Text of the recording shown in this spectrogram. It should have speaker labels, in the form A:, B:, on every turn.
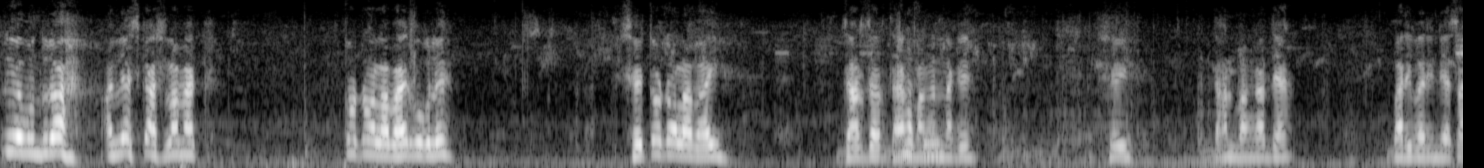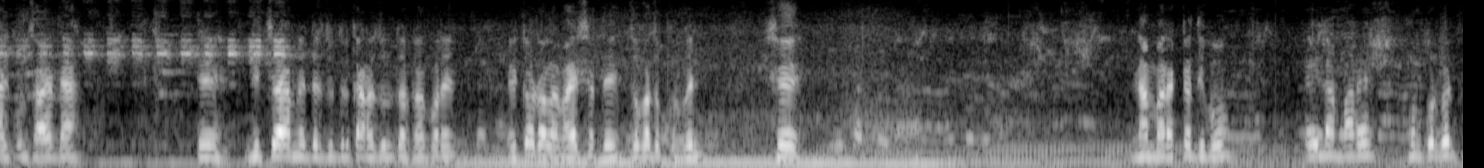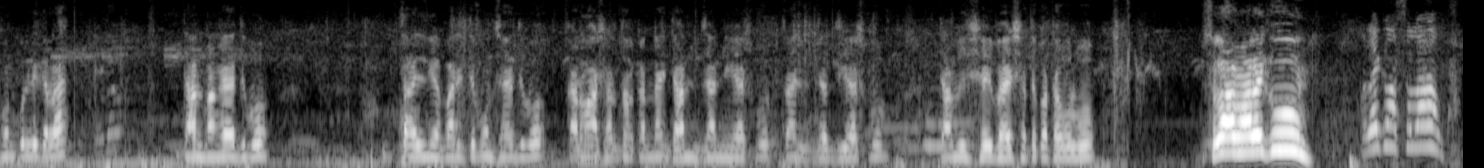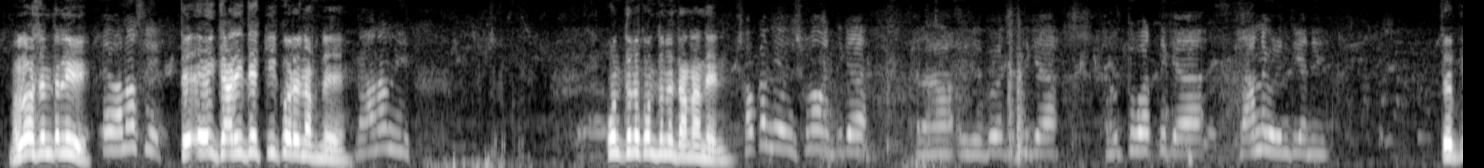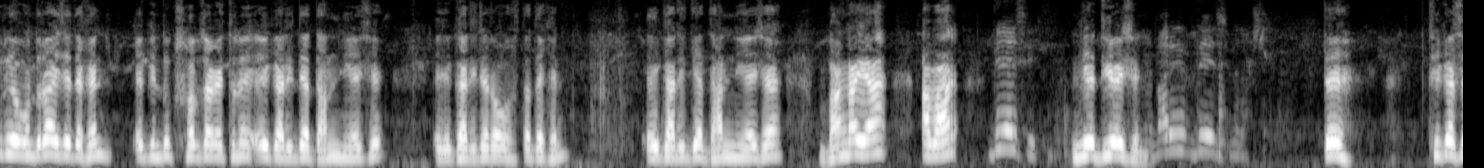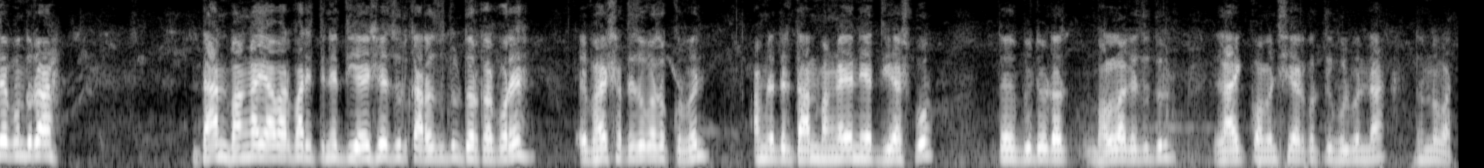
A: প্রিয় বন্ধুরা আমি আজকে আসলাম এক টোটোওয়ালা ভাইয়ের বগলে। সেই টোটোওয়ালা ভাই যার যার ধান ভাঙার নাগে সেই ধান ভাঙা দেয়া বাড়ি বাড়ি নিয়ে চাল পঞ্চাশ দেয়া। তে নিশ্চয় আপনাদের যদি কারও জুল দরকার পড়ে এই টোটোওয়ালা ভাইয়ের সাথে যোগাযোগ করবেন। সে নাম্বার একটা দিব। এই নাম্বারে ফোন করবেন ফোন করলে গেলা ধান ভাঙাইয়া দিব চাল নিয়ে বাড়িতে পৌঁছায় দিব। কারও আসার দরকার নাই ধান যা নিয়ে আসব চাল যা দিয়ে আসব তা আমি সেই ভাইয়ের সাথে কথা বলব। সালাম আলাইকুম। ভালো আছেন তালি
B: আছি।
A: তো এই গাড়িতে কি করেন আপনি? কোন তনে কোন তনে দানা নেন
B: দিয়ে দিকে এরা ওই যে বউয়ের দিকে
A: তো প্রিয় বন্ধুরা এই যে দেখেন এ কিন্তু সব জায়গায় থেকে এই গাড়ি দিয়ে ধান নিয়ে এসে এই যে গাড়িটার অবস্থা দেখেন এই গাড়ি দিয়ে ধান নিয়ে এসে ভাঙ্গাইয়া আবার নিয়ে দিয়ে এসেন।
B: বাড়ির
A: তে ঠিক আছে বন্ধুরা ধান ভাঙ্গাই আবার বাড়িতে নিয়ে দিয়ে এসে যদি কারও যদি দরকার পড়ে এই ভাইয়ের সাথে যোগাযোগ করবেন আপনাদের ধান ভাঙ্গাইয়া নিয়ে দিয়ে আসব। তো ভিডিওটা ভালো লাগে যদি লাইক কমেন্ট শেয়ার করতে ভুলবেন না। ধন্যবাদ।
